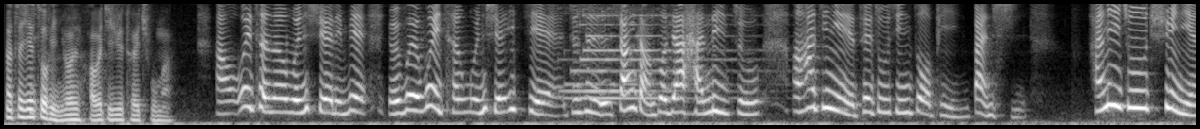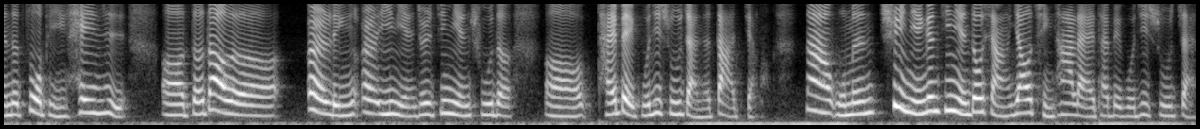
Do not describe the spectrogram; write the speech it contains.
那这些作品会还会继续推出吗？好，魏晨的文学里面有一位魏晨文学一姐，就是香港作家韩丽珠啊。她今年也推出新作品《半时》。韩丽珠去年的作品《黑日》呃，得到了二零二一年，就是今年出的呃台北国际书展的大奖。那我们去年跟今年都想邀请她来台北国际书展，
